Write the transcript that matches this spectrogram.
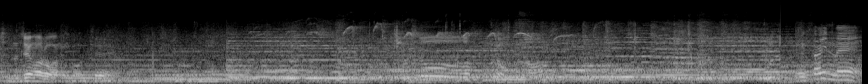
전쟁하러 가는 것 같아. 진도 같은 게 없나? 여기 써있네.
